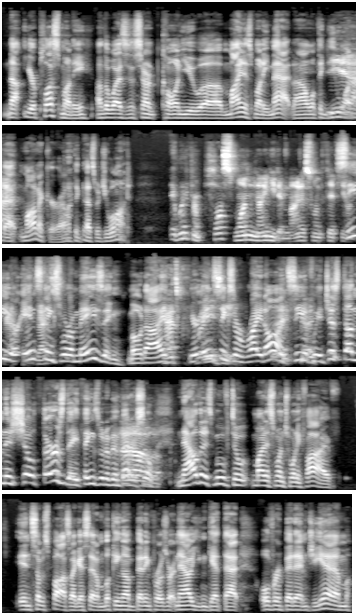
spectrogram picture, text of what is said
not your plus money, otherwise I start calling you uh, minus money Matt, and I don't think you yeah. want that moniker. I don't think that's what you want. It went from plus 190 to minus 150. See, your instincts that's, were amazing, Modai. That's crazy. Your instincts are right on. See, if we had just done this show Thursday, things would have been better. Oh. So now that it's moved to minus 125 in some spots, like I said, I'm looking on betting pros right now. You can get that over at BetMGM.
